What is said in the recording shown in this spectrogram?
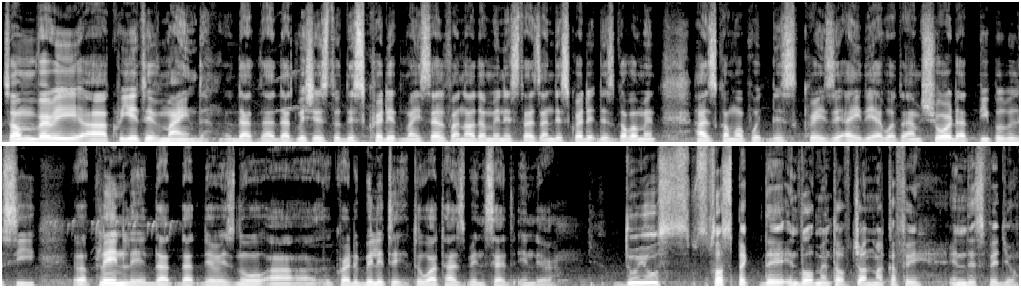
some very uh, creative mind that, that, that wishes to discredit myself and other ministers and discredit this government has come up with this crazy idea. But I'm sure that people will see uh, plainly that, that there is no uh, credibility to what has been said in there. Do you suspect the involvement of John McAfee in this video?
